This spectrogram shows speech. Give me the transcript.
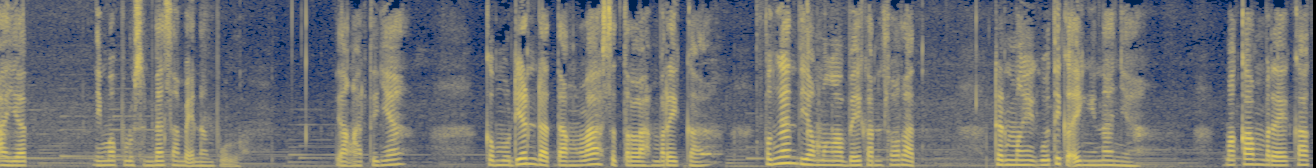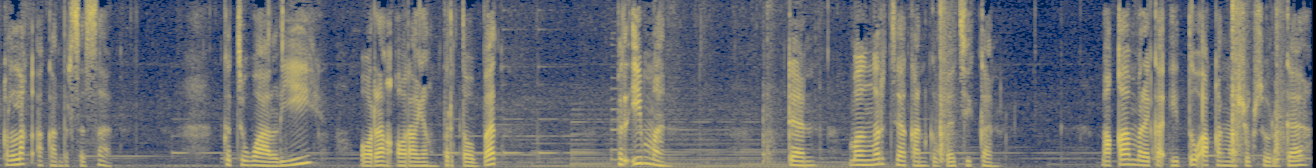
ayat 59 sampai 60. Yang artinya kemudian datanglah setelah mereka pengganti yang mengabaikan sholat dan mengikuti keinginannya, maka mereka kelak akan tersesat. Kecuali orang-orang yang bertobat, beriman, dan mengerjakan kebajikan, maka mereka itu akan masuk surga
